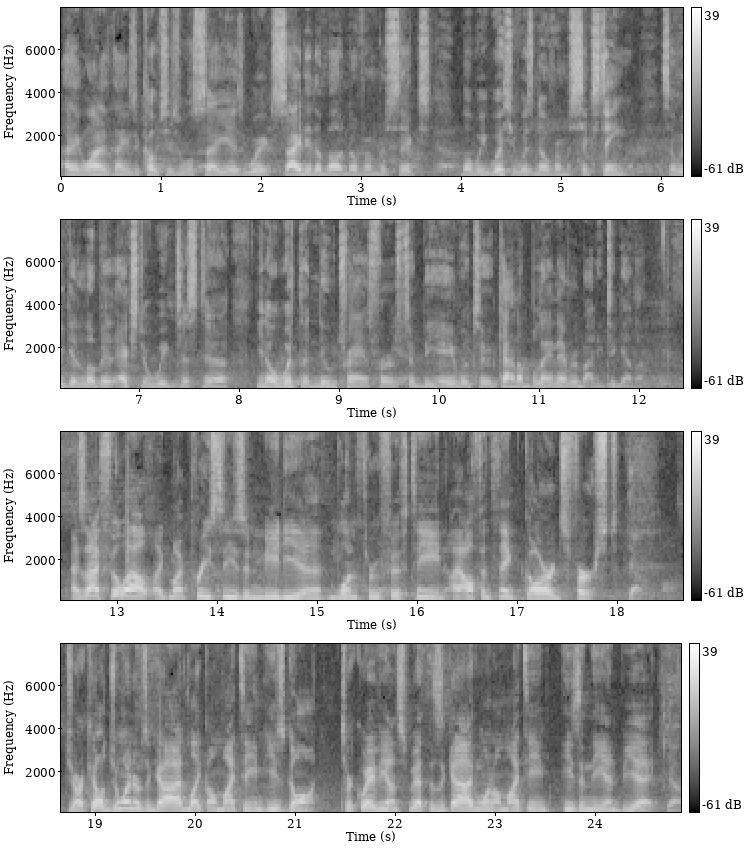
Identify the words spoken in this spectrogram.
I think one of the things the coaches will say is we're excited about November 6th, but we wish it was November 16th. So we get a little bit extra week just to you know with the new transfers to be able to kind of blend everybody together. As I fill out like my preseason media one through 15, I often think guards first. Yeah. Jarkel Joiner's a guy I'd like on my team. He's gone. Terquavion Smith is a guy I'd want on my team. He's in the NBA. Yeah.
